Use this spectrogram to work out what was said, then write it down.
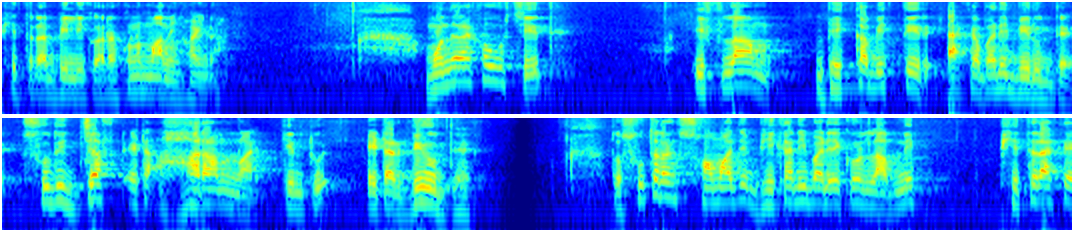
ফিতরা বিলি করার কোনো মানে হয় না। মনে রাখা উচিত, ইসলাম ভিক্ষাবৃত্তির একেবারেই বিরুদ্ধে। শুধু জাস্ট এটা হারাম নয়, কিন্তু এটার বিরুদ্ধে। তো সুতরাং সমাজে ভিখারি বাড়িয়ে কোনো লাভ নেই। ফিতরাকে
